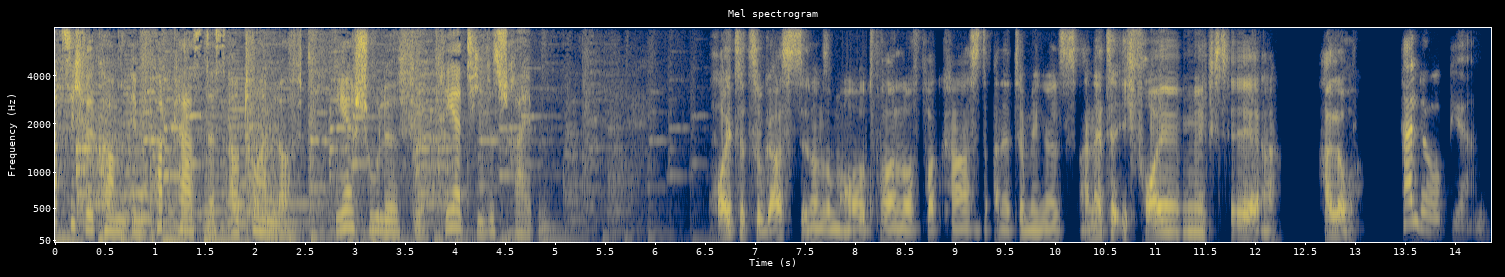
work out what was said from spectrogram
Herzlich willkommen im Podcast des Autorenloft, der Schule für kreatives Schreiben. Heute zu Gast in unserem Autorenloft-Podcast Annette Mingels. Annette, ich freue mich sehr. Hallo. Hallo Björn,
